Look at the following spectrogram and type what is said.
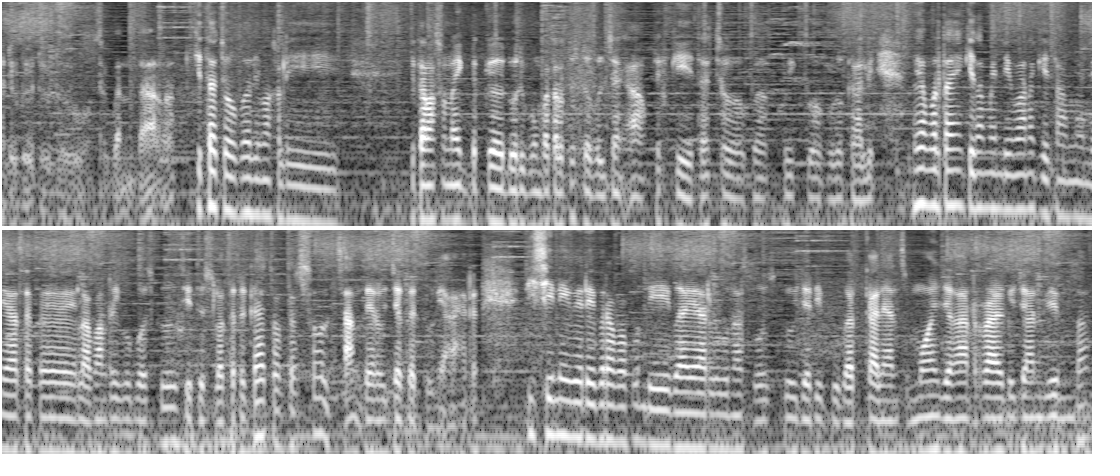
aduh aduh, aduh, sebentar. Kita coba lima kali. Kita langsung naik bet ke 2400 double jang aktif. Kita coba quick 20 kali. Yang bertanya kita main di mana? Kita main di ATP 8000 bosku. Situs slot terdekat tersold santero jaga dunia akhirat. Di sini WD berapapun dibayar lunas bosku. Jadi buat kalian semua jangan ragu jangan bimbang.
